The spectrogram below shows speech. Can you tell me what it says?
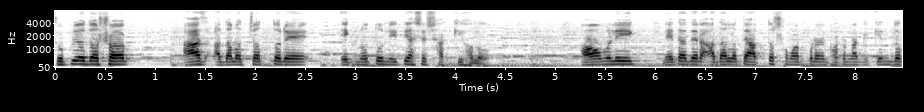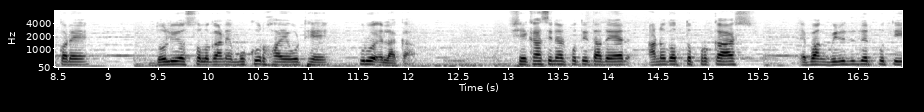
সুপ্রিয় দর্শক, আজ আদালত চত্বরে এক নতুন ইতিহাসের সাক্ষী হলো। আওয়ামী লীগ নেতাদের আদালতে আত্মসমর্পণের ঘটনাকে কেন্দ্র করে দলীয় স্লোগানে মুখর হয়ে ওঠে পুরো এলাকা। শেখ হাসিনার প্রতি তাদের আনুগত্য প্রকাশ এবং বিরোধীদের প্রতি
